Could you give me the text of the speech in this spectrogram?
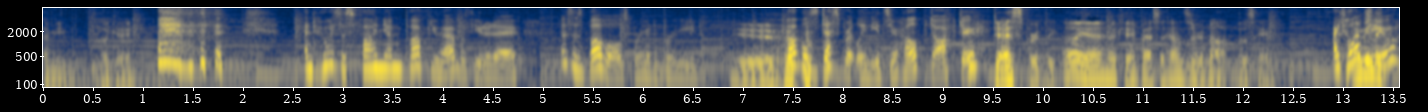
I mean, okay. And who's this fine young pup you have with you today? This is Bubbles. We're gonna breed. Ew. Bubbles desperately needs your help, Doctor. Desperately. Oh yeah, okay. Basset hounds are not the same. I told mean, like- you.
